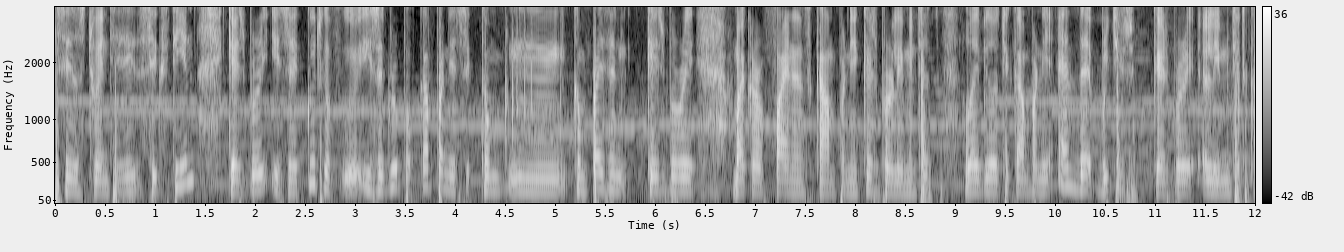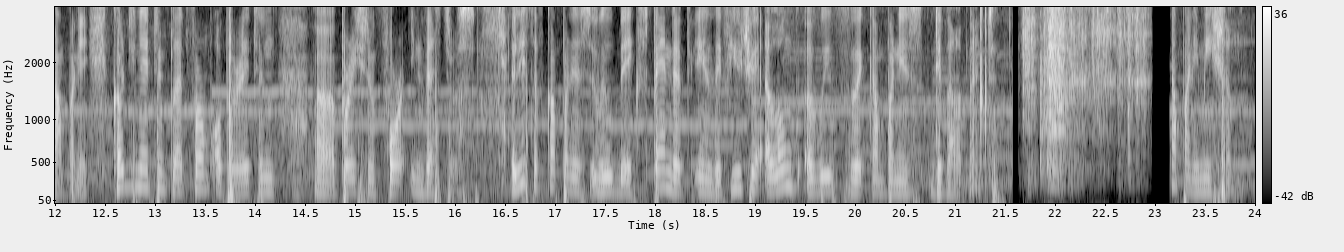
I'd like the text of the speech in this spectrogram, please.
Since 2016, Cashbery is a is a group of companies com- mm, comprising Cashbery Microfinance Company, Cashbery Limited Liability Company, and the British Cashbery Limited Company, coordinating platform operating uh, operation for investors. A list of companies will be expanded in the future along with the company's development. Company mission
